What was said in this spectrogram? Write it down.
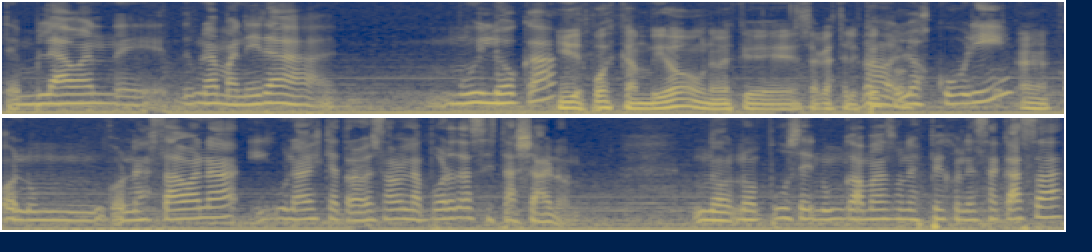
temblaban eh, de una manera muy loca. ¿Y después cambió una vez que sacaste el espejo? No, los cubrí ah. con, un, con una sábana y una vez que atravesaron la puerta se estallaron. No, no puse nunca más un espejo en esa casa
